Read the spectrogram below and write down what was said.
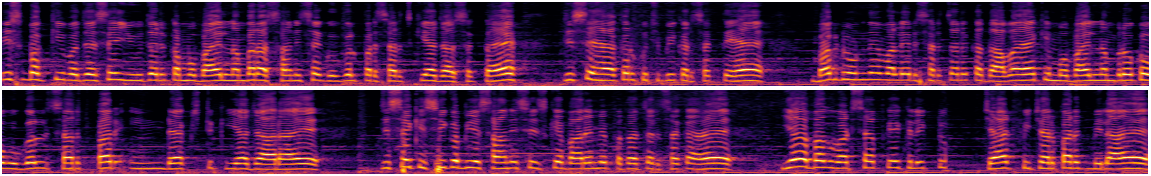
इस बग की वजह से यूज़र का मोबाइल नंबर आसानी से गूगल पर सर्च किया जा सकता है, जिससे हैकर कुछ भी कर सकते हैं। बग ढूँढने वाले रिसर्चर का दावा है कि मोबाइल नंबरों को गूगल सर्च पर इंडेक्स्ड किया जा रहा है, जिससे किसी को भी आसानी से इसके बारे में पता चल सका है। यह बग व्हाट्सएप के क्लिक टू चैट फीचर पर मिला है।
